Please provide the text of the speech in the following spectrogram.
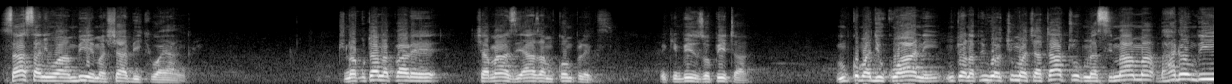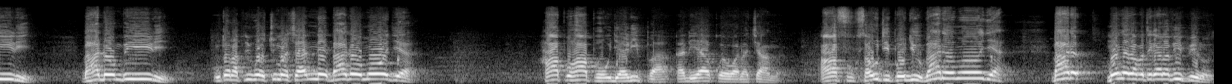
Sasa niwaambie mashabiki wa Yanga, tunakutana pale Chamazi Azam Complex wiki mbili zilizopita, mko majukwani mtu anapigwa chuma cha tatu, mnasimama bado mbili, bado mbili, mtu anapigwa chuma cha nne, bado moja. Hapo hapo hujalipa kadi yako ya wanachama, alafu sauti ipo juu, bado moja, bado moja. Inapatikana vipi hilo?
